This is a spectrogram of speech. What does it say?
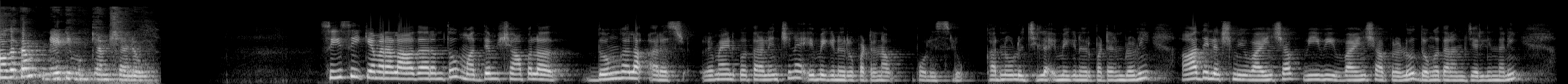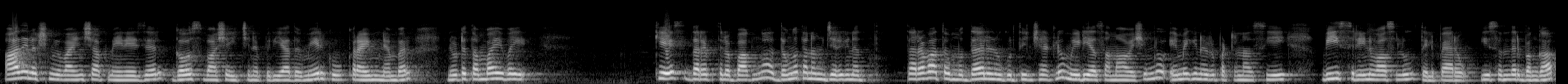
స్వాగతం నేటి ముఖ్యాంశాలు. సీసీ కెమెరాల ఆధారంతో మద్యం షాపుల దొంగల అరెస్ట్ రిమాండ్కు తరలించిన ఎమ్మిగినూరు పట్టణ పోలీసులు. కర్నూలు జిల్లా ఎమ్మిగినూరు పట్టణంలోని Adilakshmi wine shop V V wine షాపులలో దొంగతనం జరిగిందని Adilakshmi wine shop manager Gouse Basha ఇచ్చిన ఫిర్యాదు మేరకు క్రైమ్ నెంబర్ నూట తొంభై బై కేసు దర్యాప్తులో భాగంగా దొంగతనం జరిగిన తర్వాత ముద్దాయిలను గుర్తించినట్లు మీడియా సమావేశంలో ఎమ్మిగినూరు పట్టణ సీఐ బి శ్రీనివాసులు తెలిపారు. ఈ సందర్భంగా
